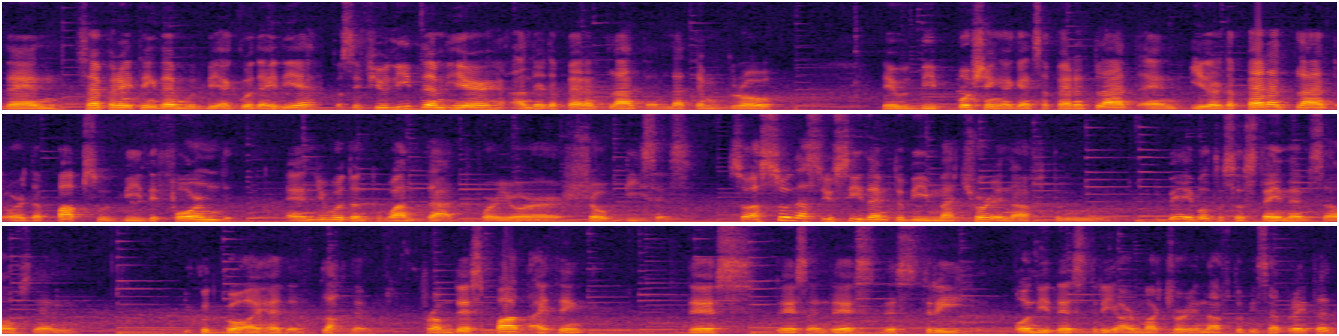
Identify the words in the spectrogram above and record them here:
then separating them would be a good idea. Because if you leave them here under the parent plant and let them grow, they would be pushing against the parent plant and either the parent plant or the pups would be deformed and you wouldn't want that for your show pieces. So as soon as you see them to be mature enough to be able to sustain themselves, then you could go ahead and pluck them. From this pot, I think this, this, and this, this three, only these three are mature enough to be separated.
